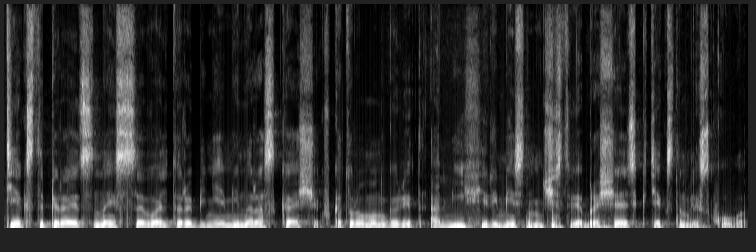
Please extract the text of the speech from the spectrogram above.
Текст опирается на эссе Вальтера Бениамина «Рассказчик», в котором он говорит о мифе, ремесленничестве, обращаясь к текстам Лескова.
